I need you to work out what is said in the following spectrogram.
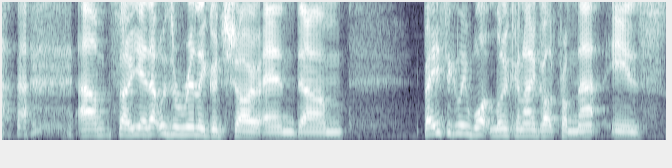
um, so, yeah, that was a really good show. And um, basically, what Luke and I got from that is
